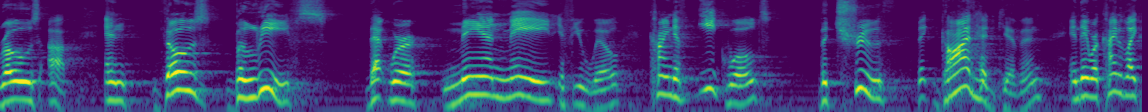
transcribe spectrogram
rose up. And those beliefs that were man made, if you will, kind of equaled the truth that God had given, and they were kind of like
